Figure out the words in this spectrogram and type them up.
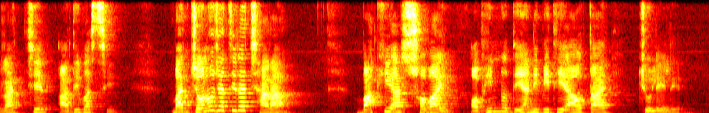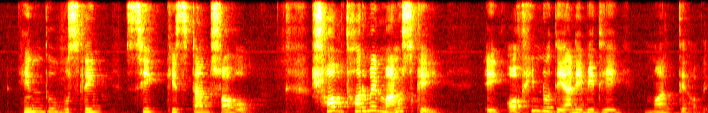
রাজ্যের আদিবাসী বা জনজাতিরা ছাড়া বাকি আর সবাই অভিন্ন দেয়ানি বিধি আওতায় চলে এলেন। হিন্দু, মুসলিম, শিখ, খ্রিস্টান সহ সব ধর্মের মানুষকেই এই অভিন্ন দেয়ানি বিধি মানতে হবে।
